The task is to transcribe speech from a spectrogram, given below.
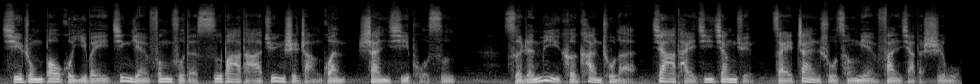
其中包括一位经验丰富的斯巴达军事长官山西普斯，此人立刻看出了迦太基将军在战术层面犯下的失误，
